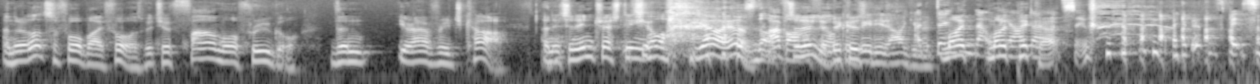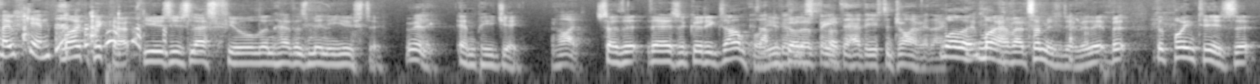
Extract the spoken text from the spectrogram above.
And there are lots of 4x4s which are far more frugal than your average car. And it's an interesting. Sure. Yeah, I am. That's not Absolutely. Farmer Phil Because convenient I argument. don't My- think my be pickup- Daihatsu. it's a bit smoking. my pickup uses less fuel than Heather's Mini used to. Really? MPG. Right. So that there's a good Is example. that You've got of a, speed a that Heather used to drive it, though? Well, it might have had something to do with it, but the point is that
